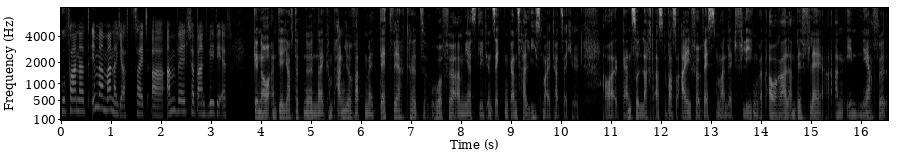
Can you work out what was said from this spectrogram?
Hufanat immer mannerjaft seit a am Weltverband WWF. Genau, an der jaftet ne neue Kampagne, wat mit det werket, hur für am Lied Insekten ganz halismai tatsächlich. Aber ganz so lacht erst was ei für Westmann let pflegen, wat aural am Biffle an en Nerve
